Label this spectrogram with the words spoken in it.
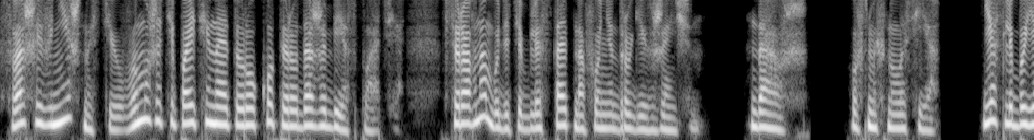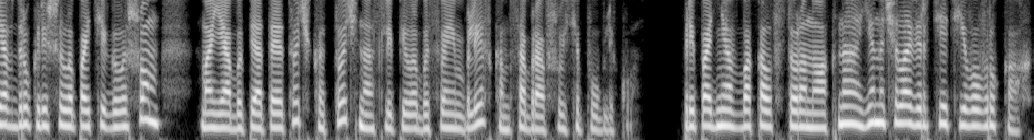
С вашей внешностью вы можете пойти на эту рок-оперу даже без платья. Все равно будете блистать на фоне других женщин. Да уж, усмехнулась я. Если бы я вдруг решила пойти голышом, моя бы пятая точка точно ослепила бы своим блеском собравшуюся публику. Приподняв бокал в сторону окна, я начала вертеть его в руках,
